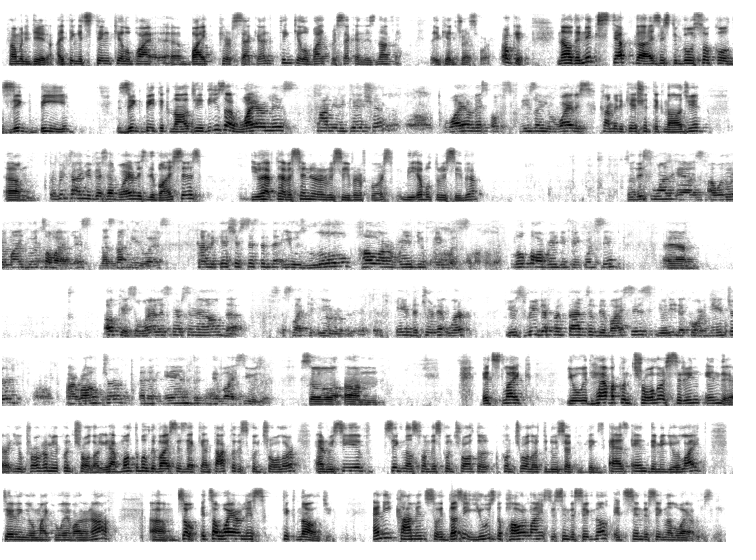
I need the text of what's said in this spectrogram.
How many data? I think it's 10 kilobyte uh, byte per second. 10 kilobyte per second is nothing that you can transfer. Okay, now the next step, guys, is to go so-called ZigBee, ZigBee technology. These are wireless communication, wireless, oops, these are your wireless communication technology. Um, every time you guys have wireless devices, you have to have a sender and receiver, of course, be able to receive it. So this one is, I want to remind you, it's a wireless, does not need wireless. Communication system that use low power radio frequency. Low power radio frequency. Um, okay, so wireless personnel, that it's like you're aimed at your network. Use three different types of devices. You need a coordinator, a router, and an end device user. So um, it's like you would have a controller sitting in there. You program your controller. You have multiple devices that can talk to this controller and receive signals from this controller controller to do certain things, as in dimming your light, turning your microwave on and off. Um, so it's a wireless technology. Any comments? So it doesn't use the power lines to send the signal. It sends the signal wirelessly.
